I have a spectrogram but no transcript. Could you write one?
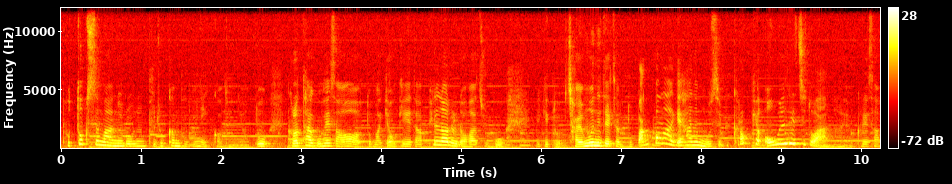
보톡스만으로는 부족한 부분이 있거든요. 또 그렇다고 해서 또 막 여기에다가 필러를 넣어가지고 이렇게 또 젊은이들처럼 또 빵빵하게 하는 모습이 그렇게 어울리지도 않아요. 그래서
